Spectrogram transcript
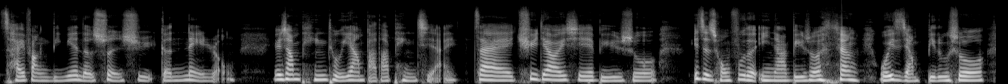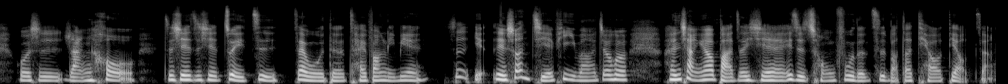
采访里面的顺序跟内容，因为像拼图一样把它拼起来，再去掉一些，比如说一直重复的音啊，比如说 像我一直讲，比如说或者是然后这些这些赘字，在我的采访里面。是也也算洁癖吗？就会很想要把这些一直重复的字把它挑掉，这样，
